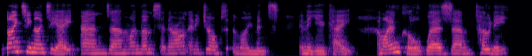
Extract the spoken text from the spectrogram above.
1998. And um, my mum said there aren't any jobs at the moment in the UK. And my uncle was um, Tony,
